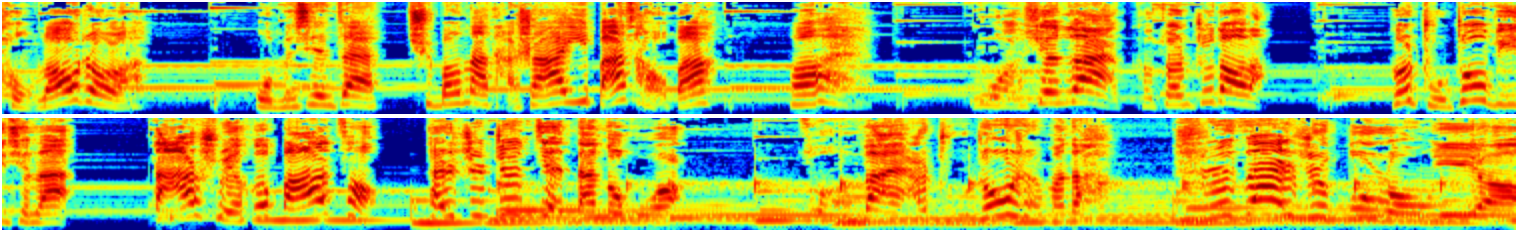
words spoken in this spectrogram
桶捞着了，我们现在去帮娜塔莎阿姨拔草吧。唉，我现在可算知道了，和煮粥比起来，打水和拔草才是真简单的活做饭呀、煮粥什么的，实在是不容易啊。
